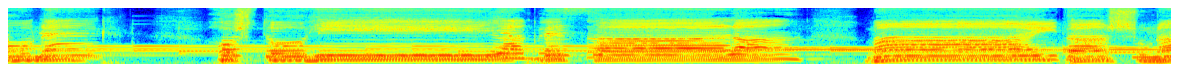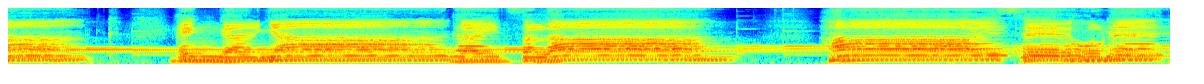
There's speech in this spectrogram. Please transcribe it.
honek hosto hilak bezala Maitasunak engaina gaitzala Haize honek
